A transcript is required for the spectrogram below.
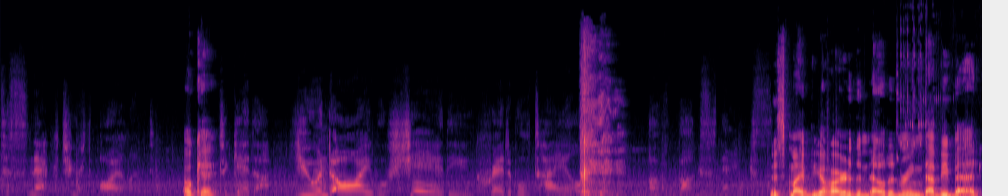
to Snaktooth Island. Okay. Together, you and I will share the incredible tales of bug snacks. This might be harder than Elden Ring. That'd be bad.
